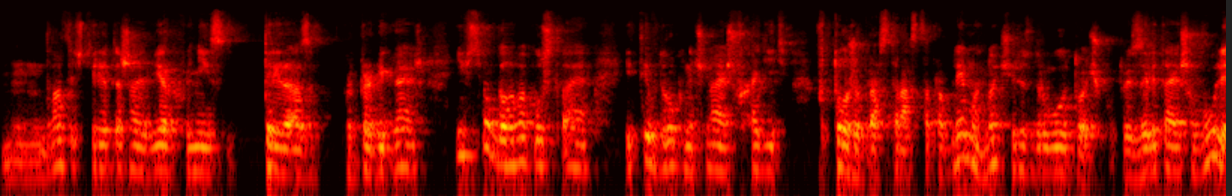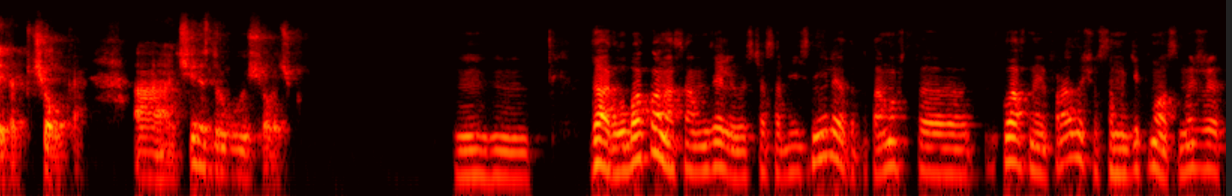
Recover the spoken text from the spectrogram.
24 этажа вверх-вниз, три раза пробегаешь, и все, голова пустая, и ты вдруг начинаешь входить в то же пространство проблемы, но через другую точку. То есть залетаешь в улей, как пчелка, а через другую щелочку. Mm-hmm. Да, глубоко на самом деле вы сейчас объяснили это, потому что классная фраза еще самогипноз. Мы же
